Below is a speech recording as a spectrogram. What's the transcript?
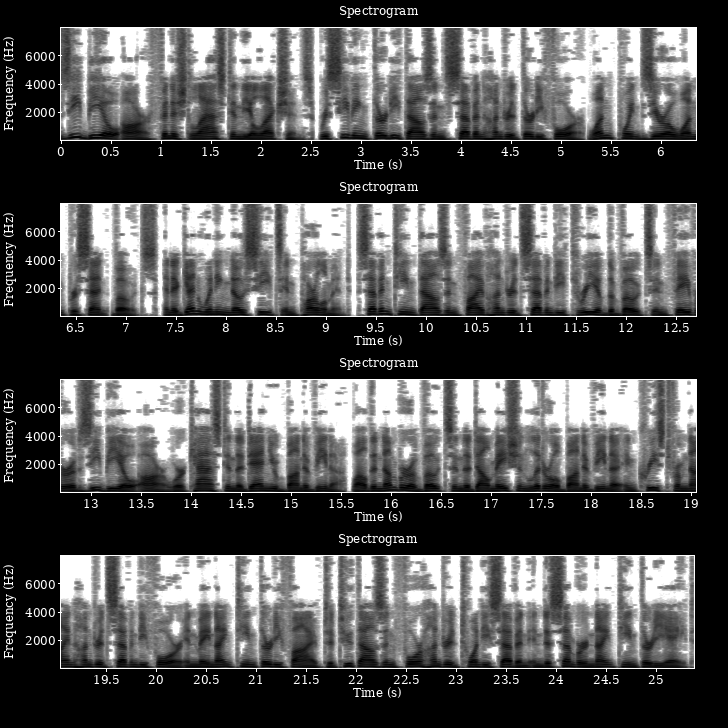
ZBOR finished last in the elections, receiving 30,734 votes, and again winning no seats in parliament. 17,573 of the votes in favor of ZBOR were cast in the Danube Banovina, while the number of votes in the Dalmatian littoral Banovina increased from 974 in May 1935 to 2,427 in December 1938.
